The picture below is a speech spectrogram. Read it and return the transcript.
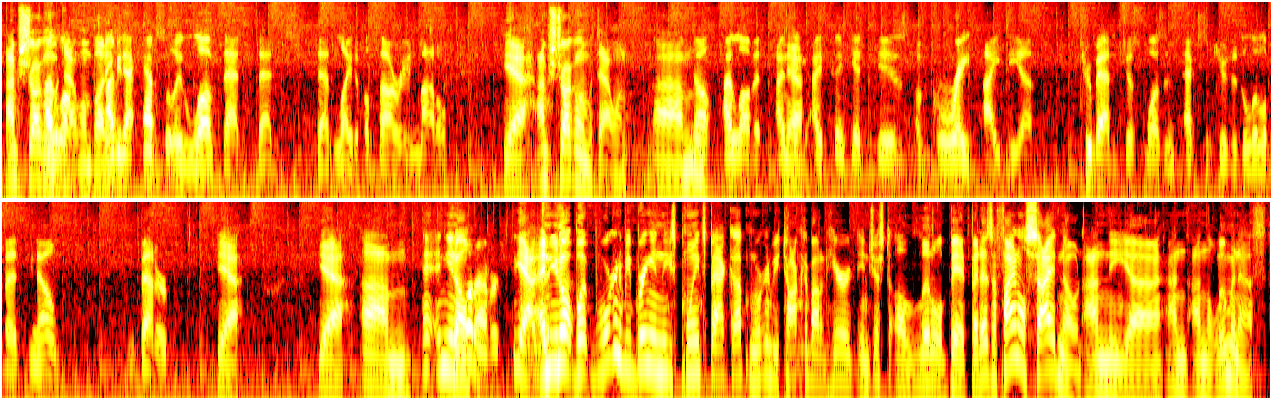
I'm struggling with love- that one, buddy. I mean, I absolutely love that that that light of Eltharion model. yeah, I'm struggling with that one. Um, No, I love it. I Yeah. think I think it is a great idea. Too bad it just wasn't executed a little bit, you know, better. Yeah, yeah. Um, and, and you know, whatever. Yeah, and you know, but we're going to be bringing these points back up, and we're going to be talking about it here in just a little bit. But as a final side note on the uh, on on the Lumineth,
